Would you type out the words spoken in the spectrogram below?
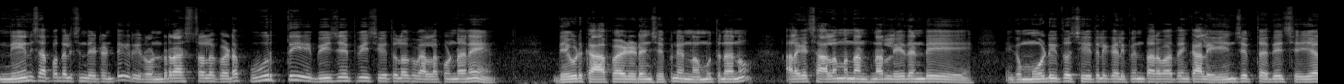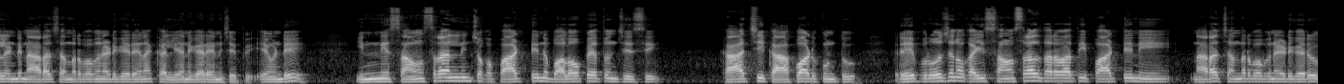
నేను చెప్పదలిచింది ఏంటంటే ఈ రెండు రాష్ట్రాలు కూడా పూర్తి బీజేపీ చేతిలోకి వెళ్ళకుండానే దేవుడు కాపాడాడని చెప్పి నేను నమ్ముతున్నాను. అలాగే చాలామంది అంటున్నారు లేదండి ఇంకా మోడీతో చేతులు కలిపిన తర్వాత ఇంకా వాళ్ళు ఏం చెప్తే అదే చేయాలండి. నారా చంద్రబాబు నాయుడు గారైనా కళ్యాణ్ గారైనా చెప్పి. ఏమండి ఇన్ని సంవత్సరాల నుంచి ఒక పార్టీని బలోపేతం చేసి కాచి కాపాడుకుంటూ రేపు రోజున ఒక ఐదు సంవత్సరాల తర్వాత ఈ పార్టీని నారా చంద్రబాబు నాయుడు గారు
